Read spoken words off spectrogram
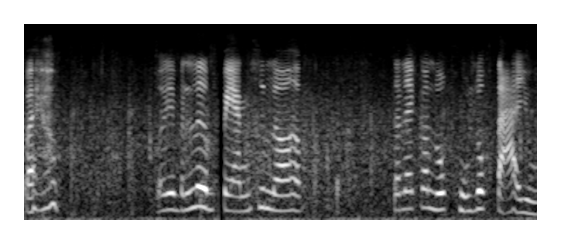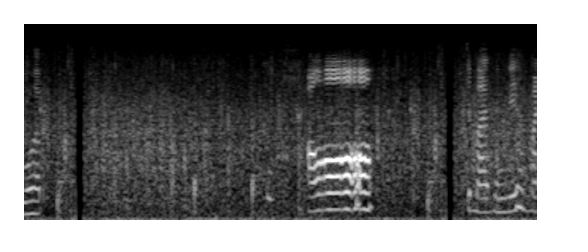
ไปครับเอ้ยมันเริ่มแปลนขึ้นแล้วครับ ตอนแรกก็ลุกหูลุกตาอยู่ครับเอาเอจะมาตรงนี้ทำไม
